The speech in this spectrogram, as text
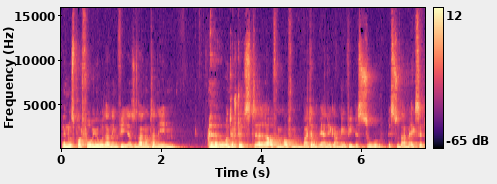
wenn du das Portfolio dann irgendwie, also dein Unternehmen äh, unterstützt äh, auf, dem, auf dem weiteren Werdegang irgendwie bis zu, bis zu deinem Exit.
